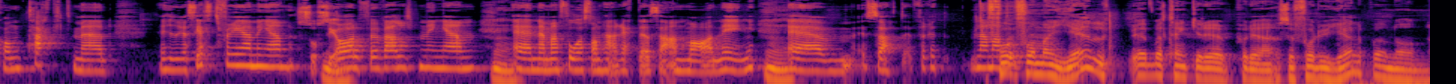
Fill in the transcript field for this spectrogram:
kontakt med Hyresgästföreningen, socialförvaltningen, Mm. eh, när man får sån här rättelseanmaning. Eh, så att, för ett, bland Får, annat, får man hjälp? Jag bara tänker på det. Alltså får du hjälp av någon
